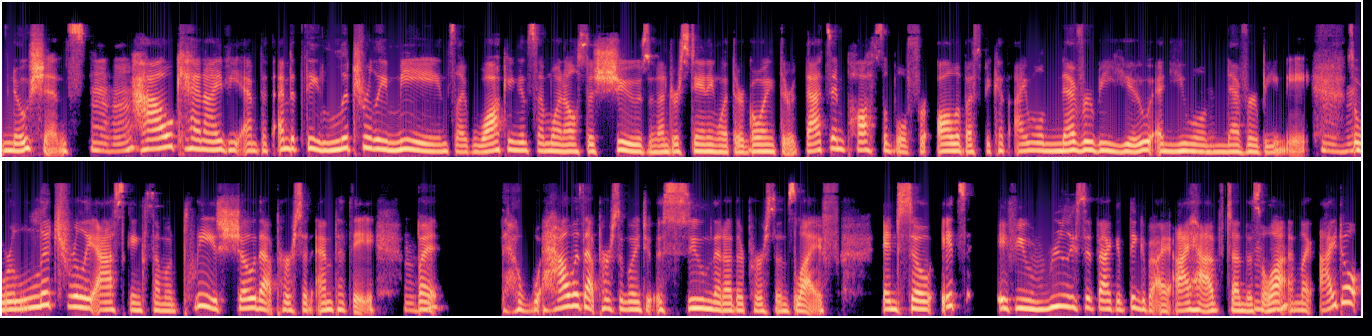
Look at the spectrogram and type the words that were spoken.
notions. Mm-hmm. How can I be empathy? Empathy literally means like walking in someone else's shoes and understanding what they're going through. That's impossible for all of us because I will never be you and you will mm-hmm. never be me. Mm-hmm. So we're literally asking someone, please show that person empathy. But mm-hmm. how, how is that person going to assume that other person's life? And so it's if you really sit back and think about it, I, I have done this mm-hmm. a lot. Mm-hmm. I'm like, I don't,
